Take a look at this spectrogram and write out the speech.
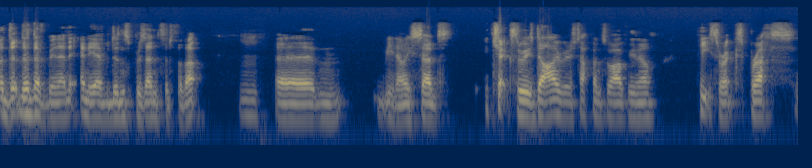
uh, there- there's never been any, any evidence presented for that. Hmm. Um, you know, he said he checks through his diary and just happened to have you know Pizza Express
